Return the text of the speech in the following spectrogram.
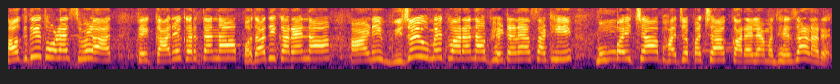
अगदी थोड्याच वेळात ते कार्यकर्त्यांना पदाधिकाऱ्यांना आणि विजयी उमेदवारांना भेटण्यासाठी मुंबईच्या भाजपच्या कार्यालयामध्ये जाणार आहेत.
